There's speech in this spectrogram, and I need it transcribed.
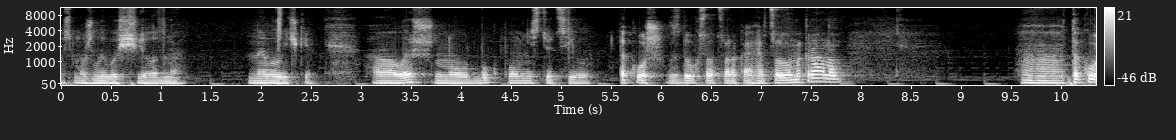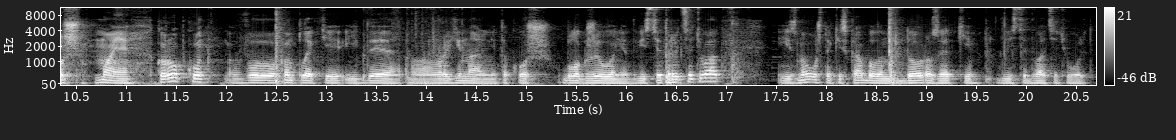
Ось, можливо, ще одна невеличкі. Але ж ноутбук повністю цілий. Також з 240 Гц екраном. Також має коробку. В комплекті йде е, оригінальний також блок живлення 230 Вт. І знову ж таки з кабелем до розетки 220 вольт.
